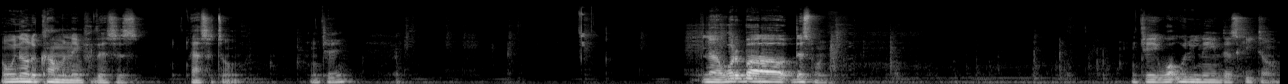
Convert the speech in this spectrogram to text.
and we know the common name for this is acetone. Okay. Now, what about this one? Okay, what would we name this ketone?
